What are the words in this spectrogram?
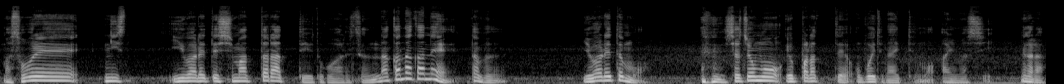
まあ、それに言われてしまったらっていうところはあるんですけど、なかなかね、多分、言われても、社長も酔っ払って覚えてないっていうのもありますし、だから、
